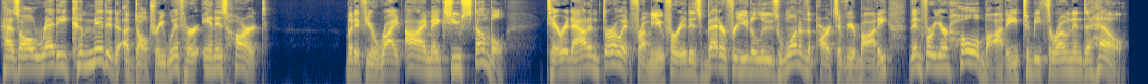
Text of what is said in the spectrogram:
has already committed adultery with her in his heart. But if your right eye makes you stumble, tear it out and throw it from you, for it is better for you to lose one of the parts of your body than for your whole body to be thrown into hell.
